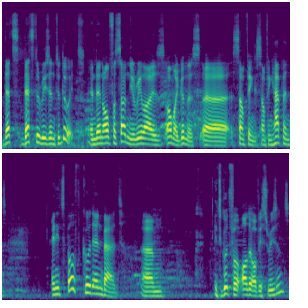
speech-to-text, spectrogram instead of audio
that's that's the reason to do it. And then all of a sudden you realize, oh my goodness, uh, something something happens, and it's both good and bad. Um, it's good for all the obvious reasons.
